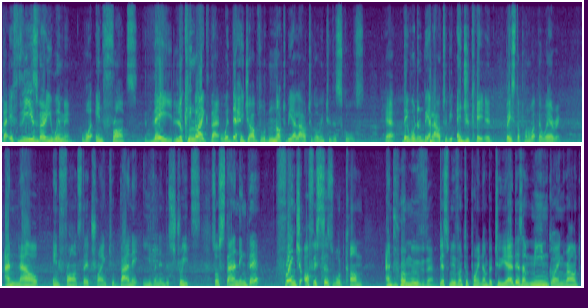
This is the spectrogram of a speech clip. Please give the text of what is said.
that if these very women were in France, they, looking like that, with their hijabs, would not be allowed to go into the schools. Yeah, they wouldn't be allowed to be educated based upon what they're wearing. And now in France, they're trying to ban it even in the streets. So standing there, French officers would come and remove them. Let's move on to point number two. Yeah, there's a meme going around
